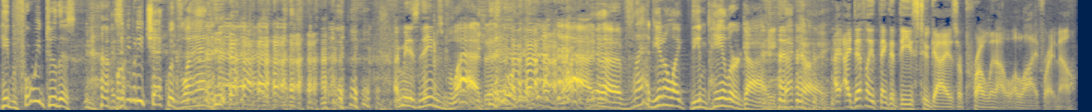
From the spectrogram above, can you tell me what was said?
hey, before we do this, has anybody checked with Vlad? I mean, his name's Vlad. Vlad. yeah, Vlad, you know, like the impaler guy, that guy. I, I definitely think that these two guys are probably not alive right now.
